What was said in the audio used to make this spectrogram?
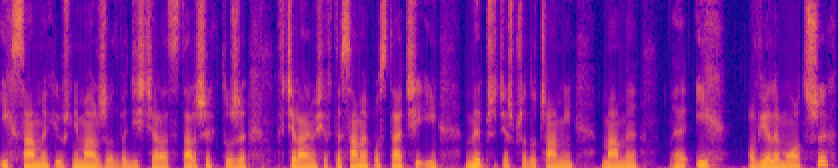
ich samych, już niemalże o 20 lat starszych, którzy wcielają się w te same postaci i my przecież przed oczami mamy e, ich o wiele młodszych,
